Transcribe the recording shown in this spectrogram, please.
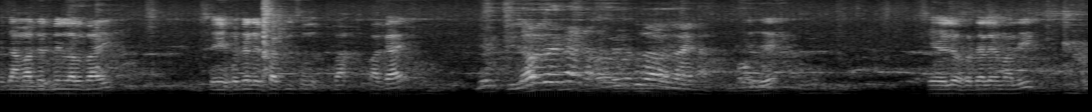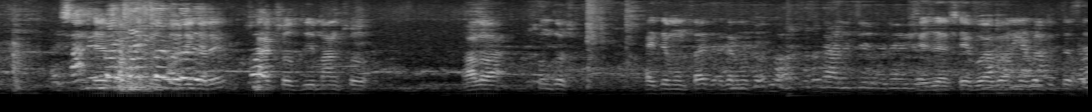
এই যে আমাদের বিল্লাল ভাই সেই হোটেলের সব কিছু পাকায়। সে হলো হোটেলের মালিক। সে সব কিছু তৈরি করে শাক সবজি মাংস ভালো সুন্দর খাইতে মন চায় দেখার মতো। এই যে সে বয়া বয়া মোবাইল টিপতেছে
